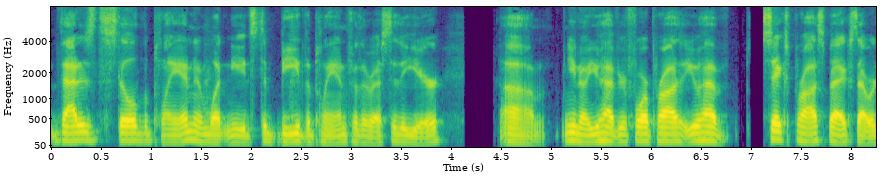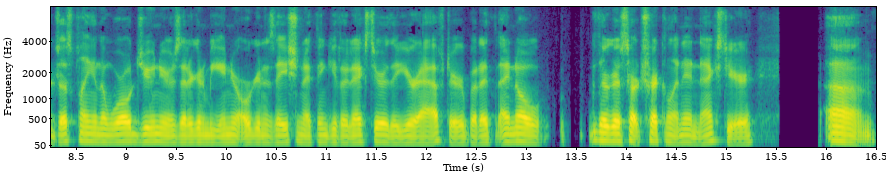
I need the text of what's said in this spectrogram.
that is still the plan and what needs to be the plan for the rest of the year. Um, you know, you have your four pro, you have six prospects that were just playing in the World Juniors that are going to be in your organization. I think either next year or the year after, but I, I know they're going to start trickling in next year. Um,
